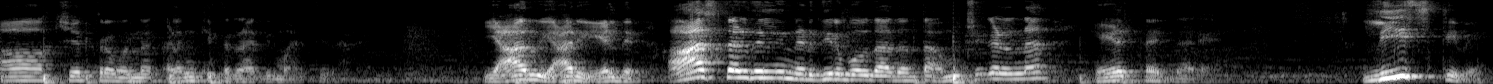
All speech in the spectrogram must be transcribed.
ಆ ಕ್ಷೇತ್ರವನ್ನು ಕಳಂಕಿತರಾಗಿ ಮಾಡ್ತಿದ್ದಾರೆ. ಯಾರು ಯಾರು ಹೇಳ್ದೆ, ಆ ಸ್ಥಳದಲ್ಲಿ ನಡೆದಿರಬಹುದಾದಂಥ ಅಂಶಗಳನ್ನು ಹೇಳ್ತಾ ಇದ್ದಾರೆ. ಲೀಸ್ಟ್ ಇವೆ.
